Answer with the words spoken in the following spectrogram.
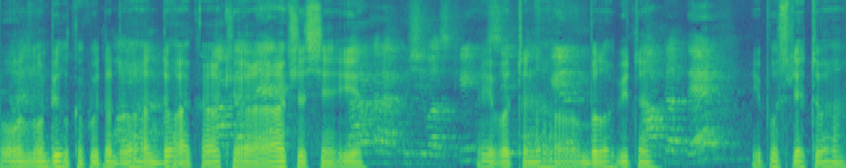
он убил какую-то два, два Ракшаси, и, и вот она была убита. И после этого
